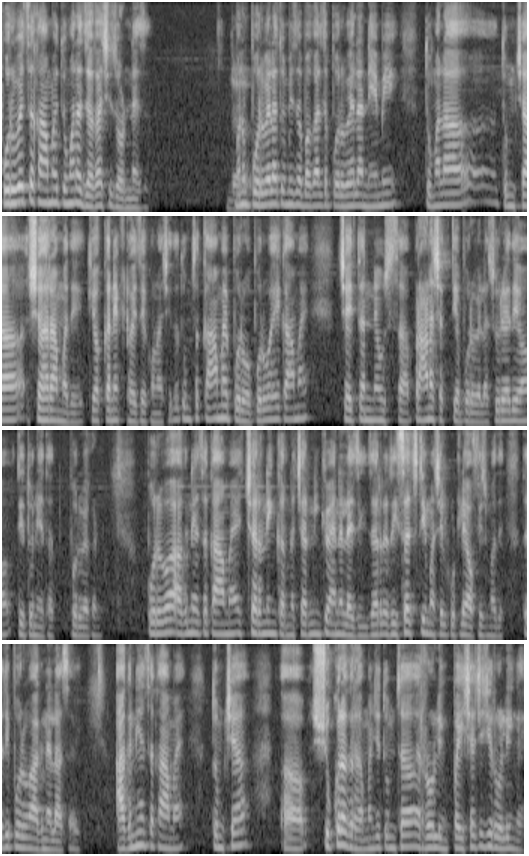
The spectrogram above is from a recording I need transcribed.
पूर्वेचं काम आहे तुम्हाला जगाशी जोडण्याचं. म्हणून पूर्वेला तुम्ही जर बघाल तर पूर्वेला नेहमी तुम्हाला तुमच्या शहरामध्ये किंवा कनेक्ट व्हायचं आहे कोणाशी तर तुमचं काम आहे पूर्व. पूर्व हे काम आहे चैतन्य उत्साह प्राणशक्ती आहे पूर्वेला. सूर्यदेव तिथून येतात पूर्वेकडे पूर्व आग्नेयचं काम आहे चर्निंग करणं चर्निंग किंवा ॲनालायझिंग जर रिसर्च टीम असेल कुठल्या ऑफिसमध्ये तर ती पूर्व आग्नेला असावी. आग्नेयाचं काम आहे तुमच्या शुक्रग्रह म्हणजे तुमचं रोलिंग पैशाची जी रोलिंग आहे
